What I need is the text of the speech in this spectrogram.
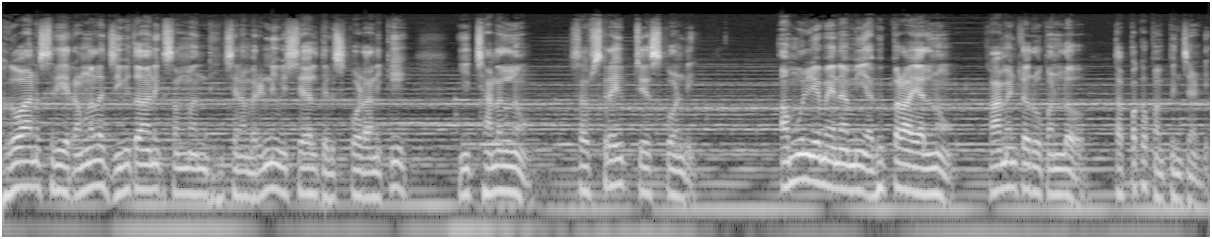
భగవాన్ శ్రీ రమణల జీవితానికి సంబంధించిన మరిన్ని విషయాలు తెలుసుకోవడానికి ఈ ఛానల్ను సబ్స్క్రైబ్ చేసుకోండి. అమూల్యమైన మీ అభిప్రాయాలను కామెంట్ల రూపంలో తప్పక పంపించండి.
